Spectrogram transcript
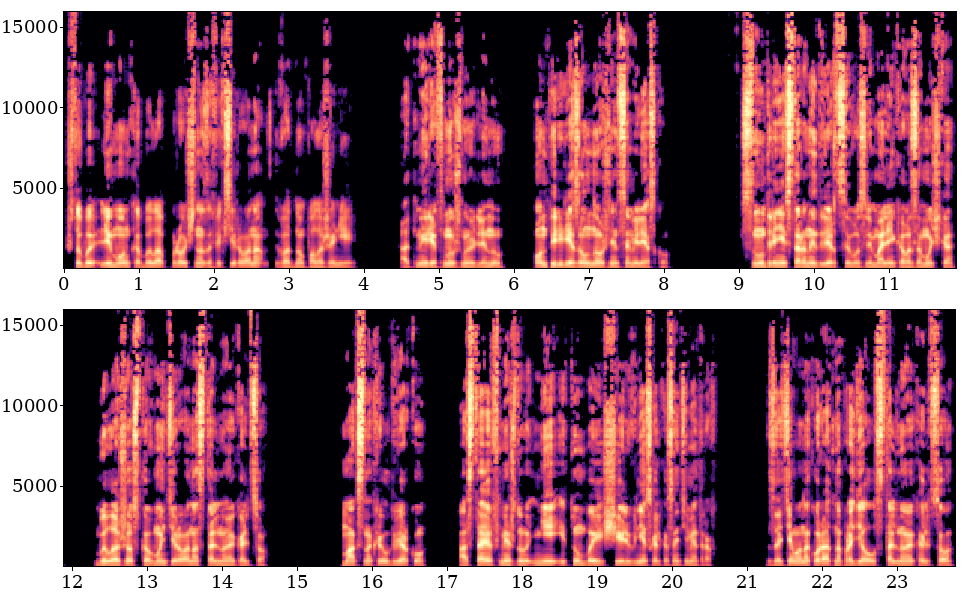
чтобы лимонка была прочно зафиксирована в одном положении. Отмерив нужную длину, он перерезал ножницами леску. С внутренней стороны дверцы возле маленького замочка было жестко вмонтировано стальное кольцо. Макс накрыл дверку, оставив между ней и тумбой щель в несколько сантиметров. Затем он аккуратно проделал стальное кольцо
